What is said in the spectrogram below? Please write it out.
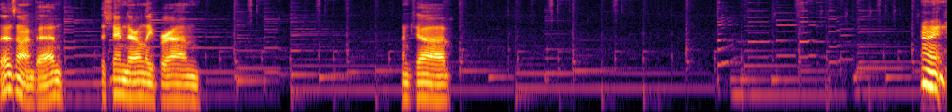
Those aren't bad. It's a shame they're only for, um, one job. Alright.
